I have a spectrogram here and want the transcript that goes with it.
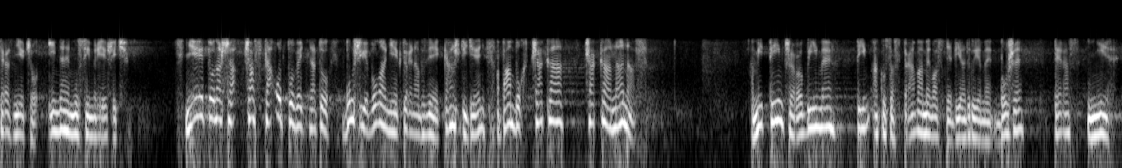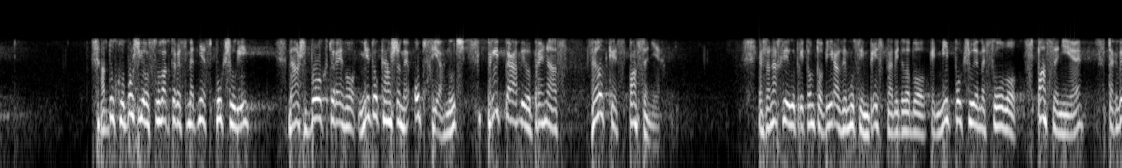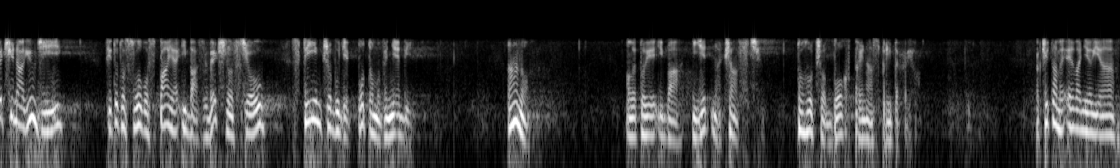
Teraz niečo iné musím riešiť. Nie je to naša častá odpoveď na to Božie volanie, ktoré nám znie každý deň a Pán Boh čaká, čaká na nás. A my tým, čo robíme, tým, ako sa správame, vlastne vyjadrujeme, Bože, teraz nie. A v duchu Božieho slova, ktoré sme dnes počuli, Náš Boh, ktorého nedokážeme obsiahnuť, pripravil pre nás veľké spasenie. Ja sa na chvíľu pri tomto výraze musím pristaviť, lebo keď my počujeme slovo spasenie, tak väčšina ľudí si toto slovo spája iba s väčšnosťou, s tým, čo bude potom v nebi. Áno, ale to je iba jedna časť toho, čo Boh pre nás pripravil. Ak čítame Evanelia,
